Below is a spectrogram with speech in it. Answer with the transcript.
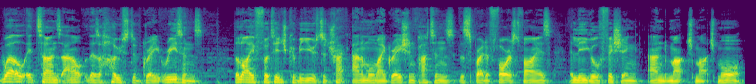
Well, it turns out there's a host of great reasons. The live footage could be used to track animal migration patterns, the spread of forest fires, illegal fishing, and much, much more.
